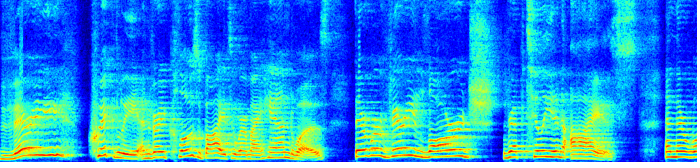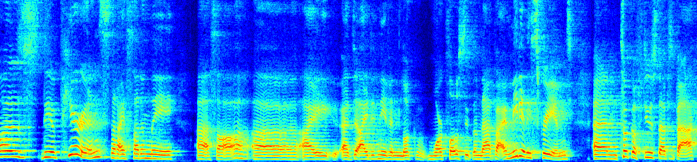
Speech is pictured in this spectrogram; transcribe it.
very quickly and very close by to where my hand was, there were very large reptilian eyes. And there was the appearance that I suddenly uh, saw. Uh, I, I didn't even look more closely than that, but I immediately screamed and took a few steps back.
